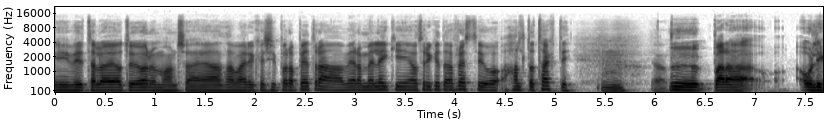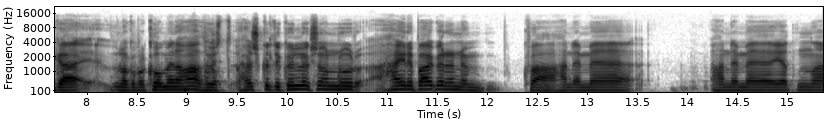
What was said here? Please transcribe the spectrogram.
í viðtalagi á dögunum hann sagði að það væri kannski bara betra að vera með leiki á þryggjöldaða fresti og halda takti. Mm. uh, bara og líka, við langar bara að koma inn á það þú veist, Höskuldur Gunnlaugsson úr hægri bakurinnum, hvað, hann er með hann er með, jæna,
